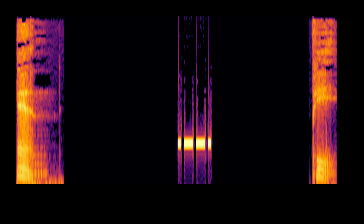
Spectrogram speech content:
N. P.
